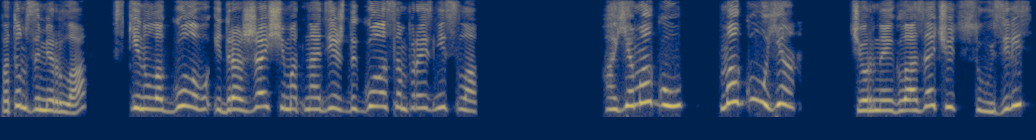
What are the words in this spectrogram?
потом замерла, вскинула голову и дрожащим от надежды голосом произнесла. «А я могу! Могу я!» Черные глаза чуть сузились,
